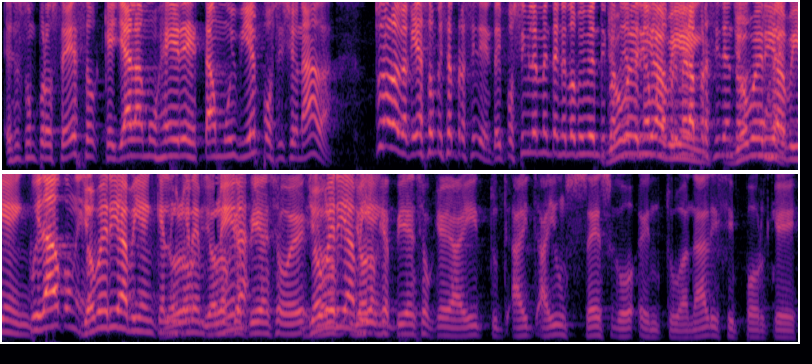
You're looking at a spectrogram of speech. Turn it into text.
Eso es un proceso que ya las mujeres están muy bien posicionadas. Tú no lo ves que ya son vicepresidentas y posiblemente en el 2024 Yo vería una primera bien, presidenta yo vería mujer. bien. Cuidado con eso. Yo vería bien que yo, lo, yo lo que Mira, pienso es, yo, lo- vería yo bien. lo que pienso que ahí tú- hay, hay un sesgo en tu análisis porque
